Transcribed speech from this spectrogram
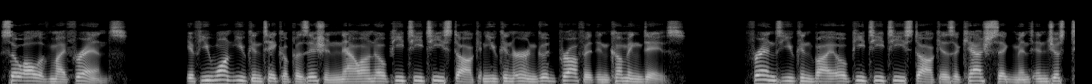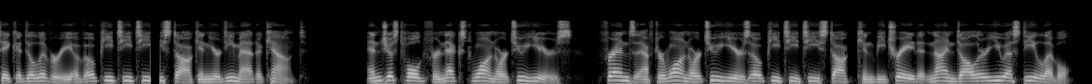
so all of my friends. If you want you can take a position now on OPTT stock and you can earn good profit in coming days. Friends you can buy OPTT stock as a cash segment and just take a delivery of OPTT stock in your demat account and just hold for next one or two years. Friends after one or two years OPTT stock can be trade at $9 USD level.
